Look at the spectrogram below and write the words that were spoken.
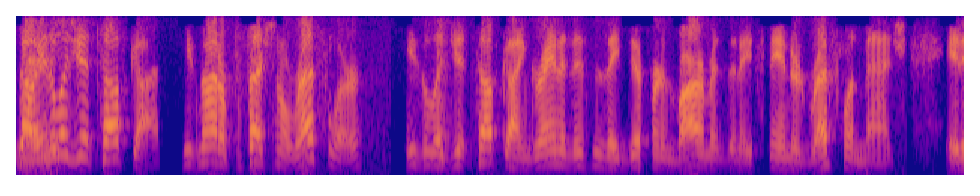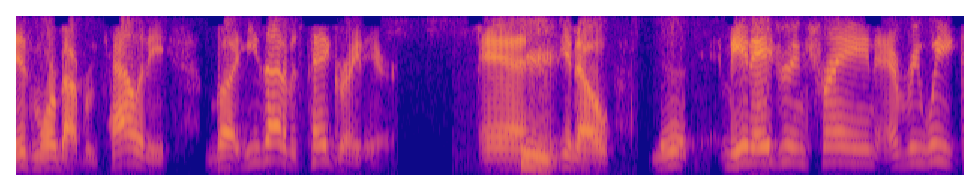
No, right? he's a legit tough guy. He's not a professional wrestler. He's a legit tough guy. And granted, this is a different environment than a standard wrestling match. It is more about brutality, but he's out of his pay grade here. And, Hmm. you know, me, me and Adrian train every week.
